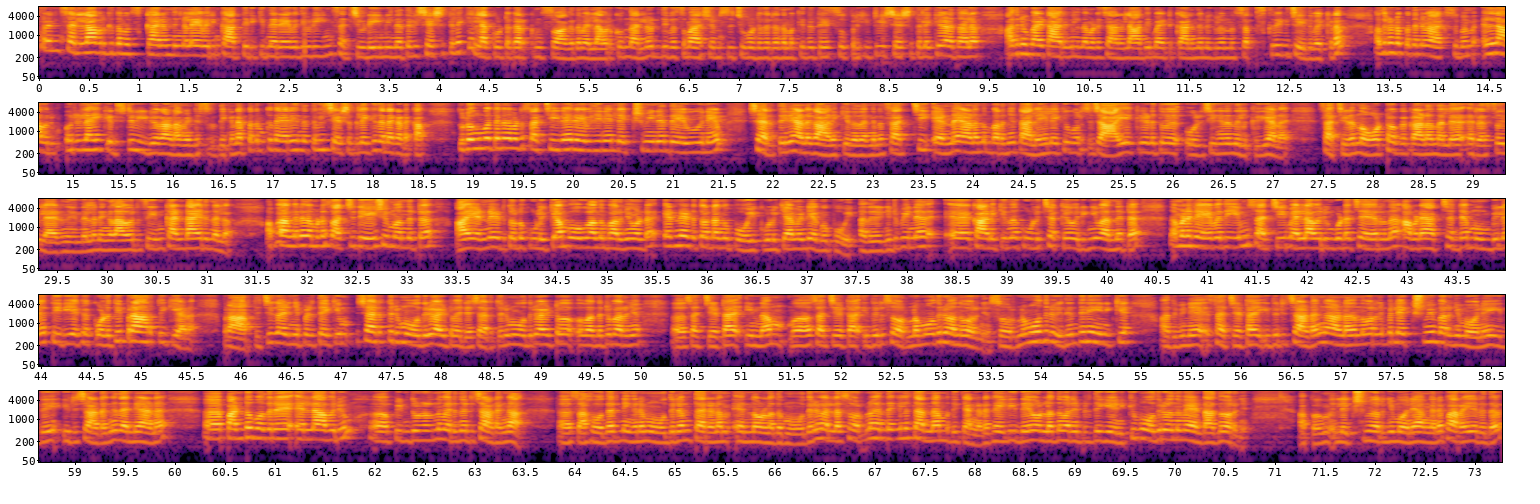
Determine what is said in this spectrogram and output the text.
Friends എല്ലാവർക്കും നമസ്കാരം. നിങ്ങളേവരും കാത്തിരിക്കുന്ന രേവതിയുടെയും സച്ചിയുടെയും ഇന്നത്തെ വിശേഷത്തിലേക്ക് എല്ലാ കൂട്ടുകാർക്കും സ്വാഗതം. എല്ലാവർക്കും നല്ലൊരു ദിവസം ആശംസിച്ചുകൊണ്ട് തന്നെ നമുക്ക് ഇന്നത്തെ സൂപ്പർ ഹിറ്റ് വിശേഷത്തിലേക്ക് കടന്നാലോ. അതിനുമായിട്ട് ആരെങ്കിലും നമ്മുടെ ചാനൽ ആദ്യമായിട്ട് കാണുന്നുണ്ടെങ്കിൽ ഒന്ന് സബ്സ്ക്രൈബ് ചെയ്ത് വെക്കണം. അതിനോടൊപ്പം തന്നെ മാക്സിമം എല്ലാവരും ഒരു ലൈക്ക് അടിച്ചിട്ട് വീഡിയോ കാണാൻ വേണ്ടി ശ്രദ്ധിക്കണം. അപ്പം നമുക്ക് നേരെ ഇന്നത്തെ വിശേഷത്തിലേക്ക് തന്നെ കിടക്കാം. തുടങ്ങുമ്പോൾ തന്നെ നമ്മുടെ സച്ചിനെ രേവതിനെ ലക്ഷ്മിനെ ദേവുവിനെയും ശരത്തിനെയാണ് കാണിക്കുന്നത്. അങ്ങനെ സച്ചി എണ്ണയാണെന്നും പറഞ്ഞ് തലയിലേക്ക് കുറച്ച് ചായയൊക്കെ എടുത്ത് ഒഴിച്ചിങ്ങനെ നിൽക്കുകയാണ്. സച്ചിയുടെ നോട്ടമൊക്കെ കാണാൻ നല്ല രസമില്ലായിരുന്നു. ഇന്നലെ നിങ്ങൾ ആ ഒരു സീൻ കണ്ടായിരുന്നല്ലോ. അപ്പൊ അങ്ങനെ നമ്മുടെ സച്ചു ദേഷ്യം വന്നിട്ട് ആ എണ്ണ എടുത്തോണ്ട് കുളിക്കാൻ പോകുക എന്ന് പറഞ്ഞുകൊണ്ട് എണ്ണ എടുത്തോണ്ട് അങ്ങ് പോയി. കുളിക്കാൻ വേണ്ടി അങ്ങ് പോയി. അത് കഴിഞ്ഞിട്ട് പിന്നെ കാണിക്കുന്ന കുളിച്ചൊക്കെ ഒരുങ്ങി വന്നിട്ട് നമ്മുടെ രേവതിയും സച്ചിയും എല്ലാവരും കൂടെ ചേർന്ന് അവിടെ അച്ഛന്റെ മുമ്പിൽ തിരിയൊക്കെ കൊളുത്തി പ്രാർത്ഥിക്കുകയാണ്. പ്രാർത്ഥിച്ചു കഴിഞ്ഞപ്പോഴത്തേക്കും ശരത്തൊരു മോതിരമായിട്ട് വരിക. ശരത്തൊരു മോതിരമായിട്ട് വന്നിട്ട് പറഞ്ഞു "ഏഹ്, സച്ചേട്ട ഇന്നാ സച്ചേട്ട ഇതൊരു സ്വർണ സ്വർണമോതിരമാന്ന് പറഞ്ഞു. സ്വർണ മോതിരം? ഇതെന്തിനാ എനിക്ക്? അത് പിന്നെ സച്ചേട്ട ഇതൊരു ചടങ്ങാണ് എന്ന് പറഞ്ഞപ്പോൾ ലക്ഷ്മി പറഞ്ഞു മോനെ ഇത് ഒരു ചടങ്ങ് തന്നെയാണ്. ആ, പണ്ട് മുതലേ എല്ലാവരും പിന്തുടർന്ന് വരുന്ന ഒരു ചടങ്ങാ സഹോദരൻ ഇങ്ങനെ മോതിരം തരണം എന്നുള്ളത്. മോതിരം അല്ല സ്വർണം എന്തെങ്കിലും തന്നാൽ മതി. ഞങ്ങളുടെ കയ്യിൽ ഇതേ ഉള്ളതെന്ന് പറയുമ്പോഴത്തേക്ക് എനിക്ക് മോതിരം ഒന്നും വേണ്ടാന്ന് പറഞ്ഞു. അപ്പം ലക്ഷ്മി പറഞ്ഞു മോനെ അങ്ങനെ പറയരുത്.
